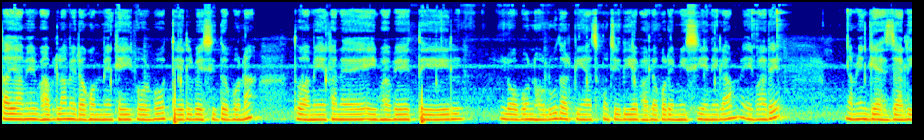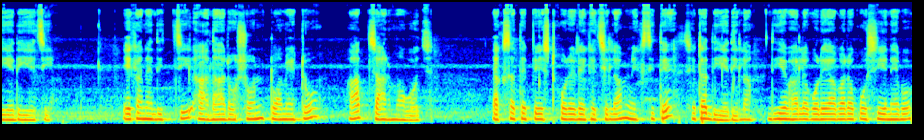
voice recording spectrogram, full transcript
তাই আমি ভাবলাম এরকম মেখেই করব, তেল বেশি দেবো না। তো আমি এখানে এইভাবে তেল, লবণ, হলুদ আর পেঁয়াজ কুচি দিয়ে ভালো করে মিশিয়ে নিলাম। এবারে আমি গ্যাস জ্বালিয়ে দিয়েছি। এখানে দিচ্ছি আদা, রসুন, টমেটো আর চার মগজ একসাথে পেস্ট করে রেখেছিলাম মিক্সিতে, সেটা দিয়ে দিলাম। দিয়ে ভালো করে আবারও কষিয়ে নেব।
